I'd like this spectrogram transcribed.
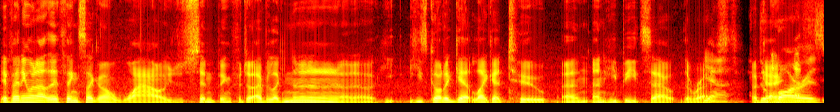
if anyone out there thinks like, "Oh wow, you're just simping for," I'd be like, "No, no, no, no, no, no. He he's got to get like a two, and and he beats out the rest." Yeah, okay. the bar is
